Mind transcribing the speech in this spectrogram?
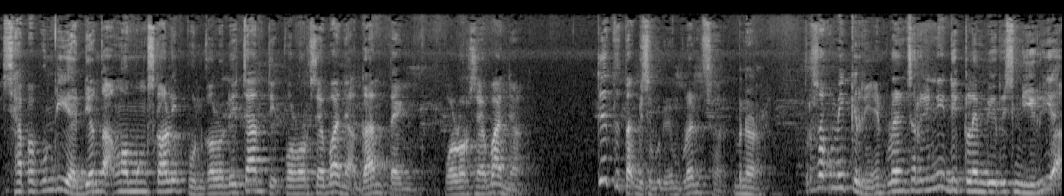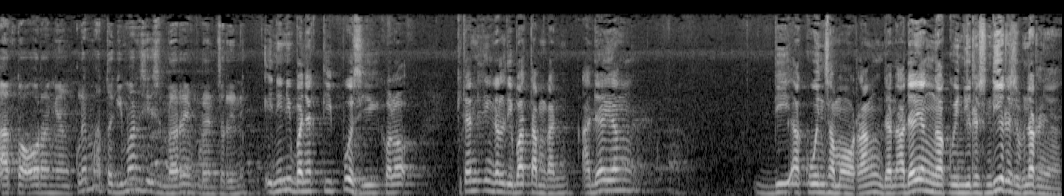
siapa pun dia, dia nggak ngomong sekalipun kalau dia cantik, followersnya banyak, ganteng, followersnya banyak, dia tetap disebut influencer. Bener. Terus aku mikir nih, influencer ini diklaim diri sendiri atau orang yang klaim atau gimana sih sebenarnya influencer ini? Ini nih banyak tipe sih. Kalau kita ini tinggal di Batam kan, ada yang diakuin sama orang dan ada yang ngakuin diri sendiri sebenarnya.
